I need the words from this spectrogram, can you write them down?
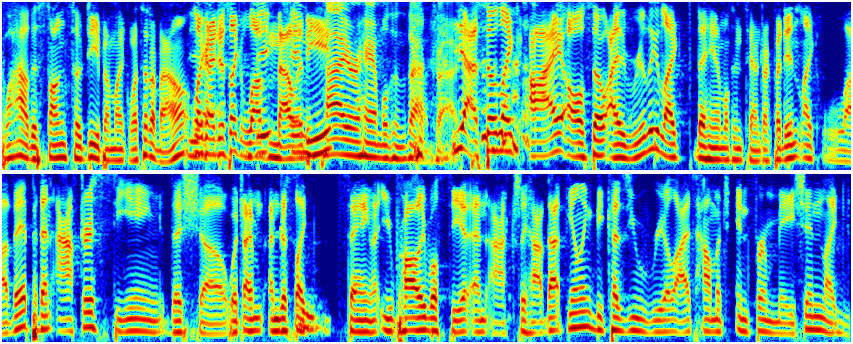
"Wow, this song's so deep." I'm like, "What's it about?" Like I just like love the melody. Entire Hamilton soundtrack. yeah, so like I also I really liked the Hamilton soundtrack, but I didn't like love it. But then after seeing the show, which I'm I'm just like mm. saying that you probably will see it and actually have that feeling because you realize how much information like mm.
